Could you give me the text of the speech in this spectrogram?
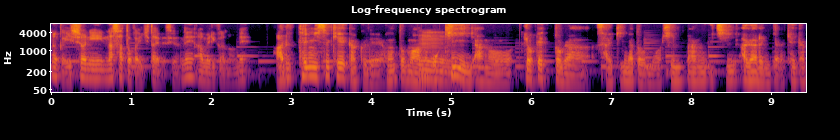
なんか一緒に NASA とか行きたいですよね、アメリカのね。アルテミス計画で本当もうあのうん。大きいあのロケットが最近だともう頻繁に打ち上がるみたいな計画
